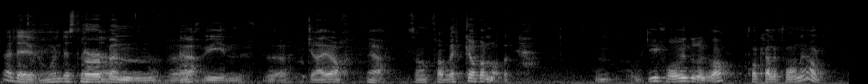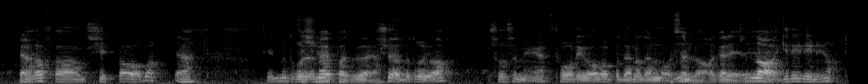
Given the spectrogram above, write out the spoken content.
ja, det er jo noen distrikter. urban Ja. vin-greier. Ja. Sånn, Fabrikker, på en måte. Mm. De får jo druer fra California òg. Eller fra skipper over. ja. Inn med druene. kjøper druer, ja. Kjøper druer. så og så mye. Får de over på den og den Og så lager de Så lager de det i New York.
